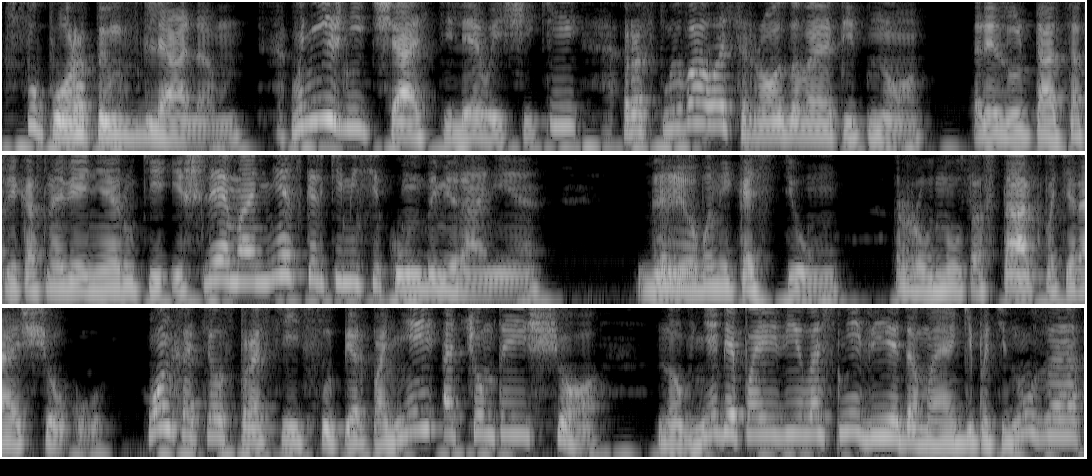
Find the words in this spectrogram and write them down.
с упоротым взглядом. В нижней части левой щеки расплывалось розовое пятно. Результат соприкосновения руки и шлема несколькими секундами ранее. Грёбаный костюм. Ругнулся Старк, потирая щеку. Он хотел спросить Супер по ней о чем-то еще, но в небе появилась неведомая гипотенуза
